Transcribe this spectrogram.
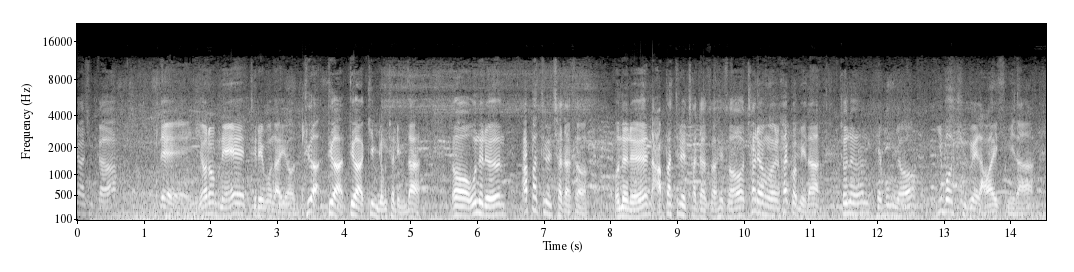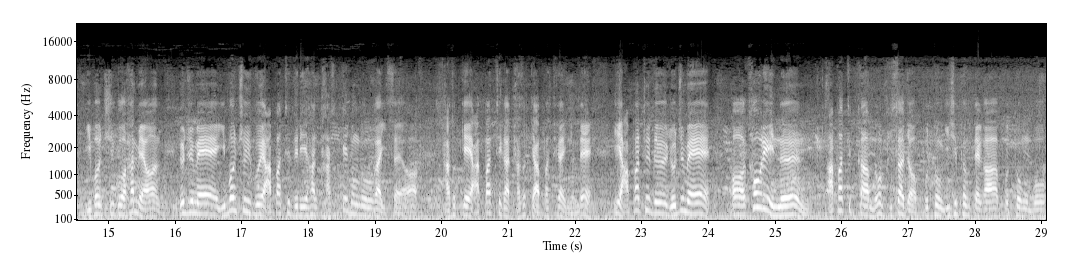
안녕하십니까. 네, 여러분의 드래곤 아이언 드아 드아 드아 김용철입니다. 어, 오늘은 아파트를 찾아서 오늘은 아파트를 찾아서 해서 촬영을 할 겁니다. 저는 대북역 2번 출구에 나와 있습니다. 2번 출구 하면 요즘에 2번 출구에 아파트들이 한 다섯 개 정도가 있어요. 다섯 개 아파트가 다섯 개 아파트가 있는데 이 아파트들 요즘에 어, 서울에 있는 아파트 값 너무 비싸죠. 보통 20평대가 보통 뭐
